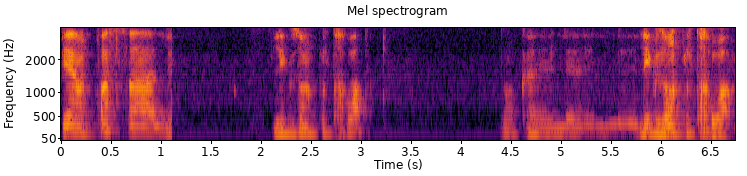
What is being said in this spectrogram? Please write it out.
Bien, on passe à l'exemple 3. Donc, euh, l'exemple 3.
